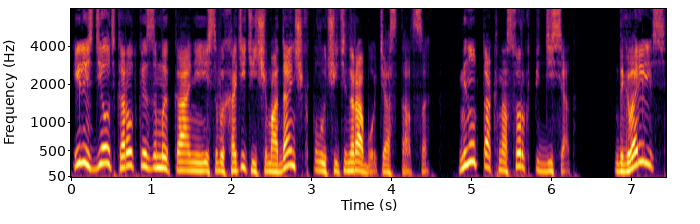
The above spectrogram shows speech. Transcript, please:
Или сделать короткое замыкание, если вы хотите и чемоданчик получить и на работе остаться. Минут так на 40-50. Договорились?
